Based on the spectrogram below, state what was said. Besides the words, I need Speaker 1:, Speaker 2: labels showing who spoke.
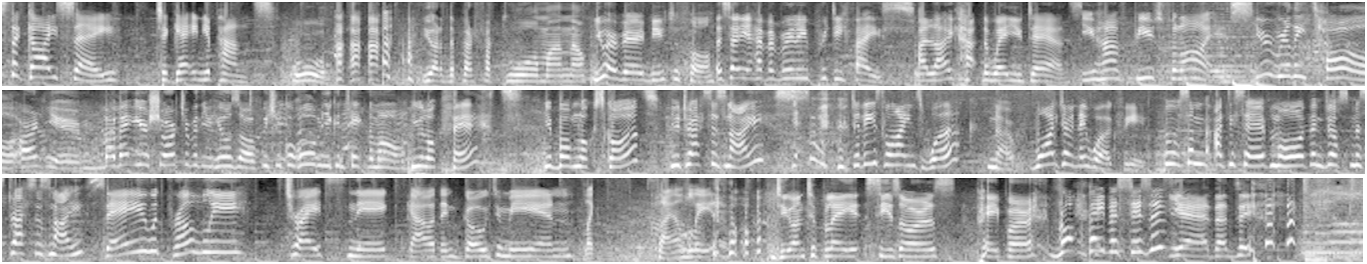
Speaker 1: Things that guys say to get in your pants.
Speaker 2: Ooh.
Speaker 3: You are the perfect woman.
Speaker 2: you are very beautiful.
Speaker 3: They say you have a really pretty face.
Speaker 2: I like ha- the way you dance.
Speaker 4: You have beautiful eyes.
Speaker 5: You're really tall, aren't you? I bet you're shorter with your heels off. We should go home and you can take them off.
Speaker 4: You look fit. Your bum looks good. Your dress is nice.
Speaker 1: Do these lines work?
Speaker 4: No.
Speaker 1: Why don't they work for you?
Speaker 4: Because I deserve more than just Miss Dress is nice.
Speaker 6: They would probably try to sneak out and go to me and like silently.
Speaker 2: Do you want to play scissors, paper?
Speaker 1: Rock, paper, scissors?
Speaker 2: yeah, that's it.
